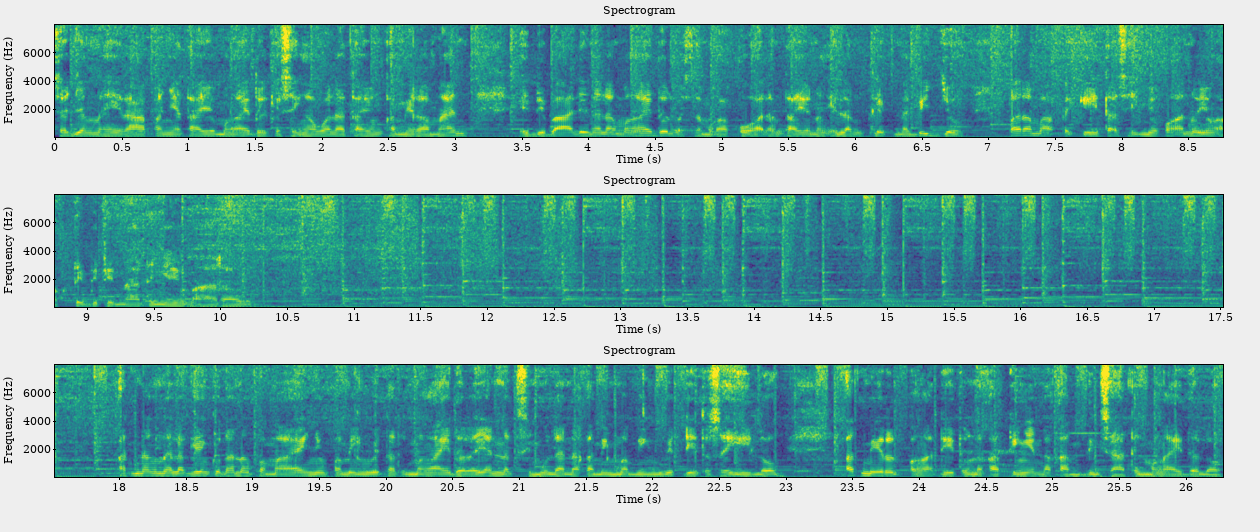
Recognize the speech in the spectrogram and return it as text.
Sadyang nahirapan niya tayo mga idol kasi nga wala tayong kameraman. Eh di bali na lang mga idol, basta makakuha lang tayo ng ilang clip na video para mapakita sa inyo kung ano yung activity natin ngayong araw. At nang nalagyan ko na ng pamain yung pamingwit natin mga idol, ayan, nagsimula na kaming mamingwit dito sa ilog. At meron pa nga dito nakatingin na kambing sa atin mga idol. Oh.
